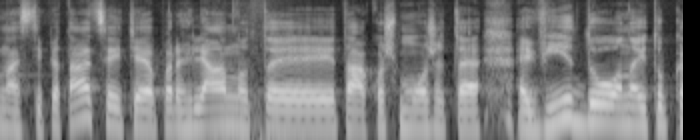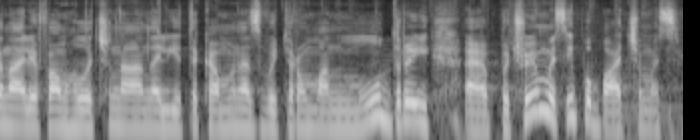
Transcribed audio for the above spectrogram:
17.15. Переглянути також можете відео на Ютуб каналі ФМ Галичина Аналітика. Мене звуть Роман Мудрий. Е, Почуємось і побачимось.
